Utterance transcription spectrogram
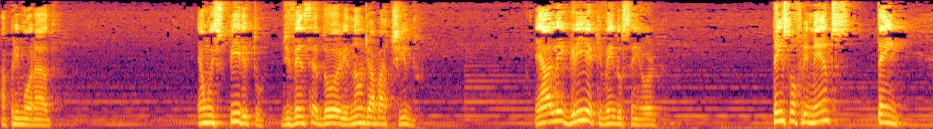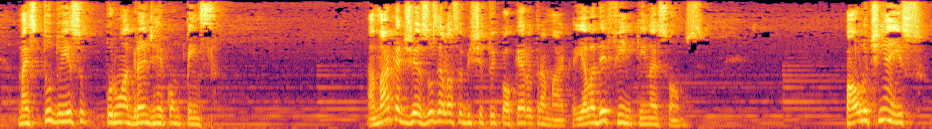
aprimorado. É um espírito de vencedor e não de abatido. É a alegria que vem do Senhor. Tem sofrimentos? Tem. Mas tudo isso por uma grande recompensa. A marca de Jesus ela substitui qualquer outra marca e ela define quem nós somos. Paulo tinha isso.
